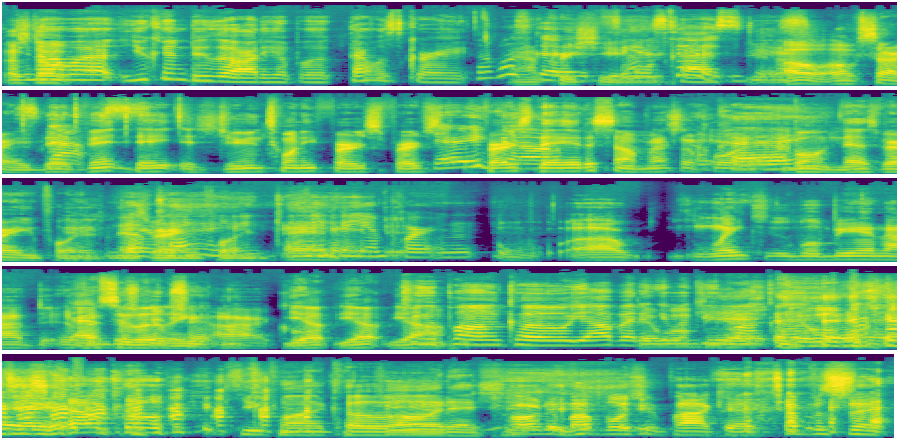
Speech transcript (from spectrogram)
That's you know dope. what? You can do the audiobook. That was great. That was I good. appreciate that it. was Fantastic. good. Oh, oh, sorry. Snaps. The event date is June 21st, first, first go. day of the summer. That's important. Okay. Boom. That's very important. That's very Okay. important. Can be important. Uh, link will be in our event Absolutely. description. All right. Cool. Yep, yep, yep. Coupon code. Y'all better There give a coupon a, there will be a code. discount code. Coupon code, all that shit. Part of my bullshit podcast, ten percent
